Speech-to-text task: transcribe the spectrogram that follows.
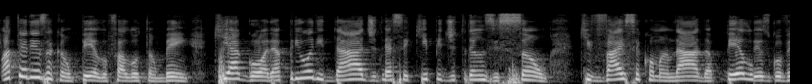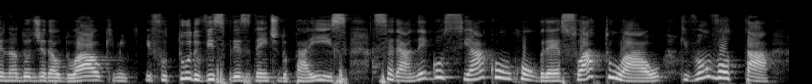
A Tereza Campelo falou também que agora a prioridade dessa equipe de transição, que vai ser comandada pelo ex-governador Geraldo Alckmin e futuro vice-presidente do país, será negociar com o Congresso atual, que vão votar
